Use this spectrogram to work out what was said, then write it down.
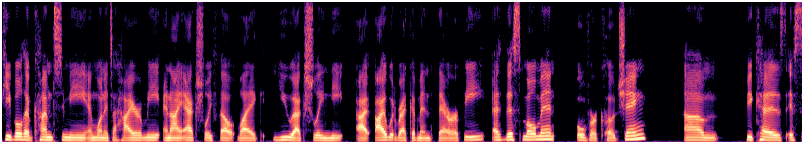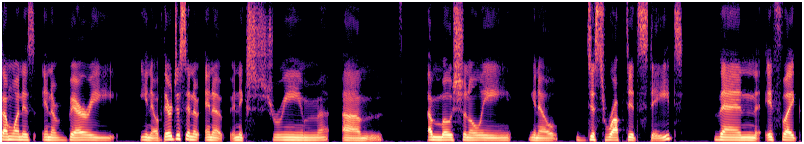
people have come to me and wanted to hire me, and I actually felt like you actually need. I, I would recommend therapy at this moment over coaching, um, because if someone is in a very, you know, if they're just in a in a, an extreme, um, emotionally, you know, disrupted state, then it's like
